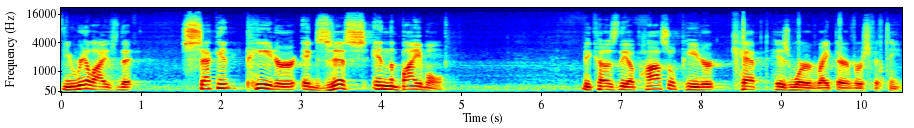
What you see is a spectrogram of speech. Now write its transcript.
You realize that Second Peter exists in the Bible because the Apostle Peter kept his word right there in verse 15.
